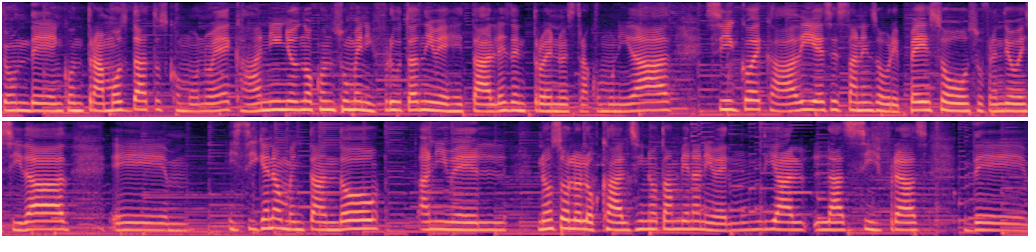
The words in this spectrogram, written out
donde encontramos datos como 9 de cada niños no consume ni frutas ni vegetales dentro de nuestra comunidad, 5 de cada 10 están en sobrepeso o sufren de obesidad eh, y siguen aumentando a nivel no solo local, sino también a nivel mundial las cifras de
